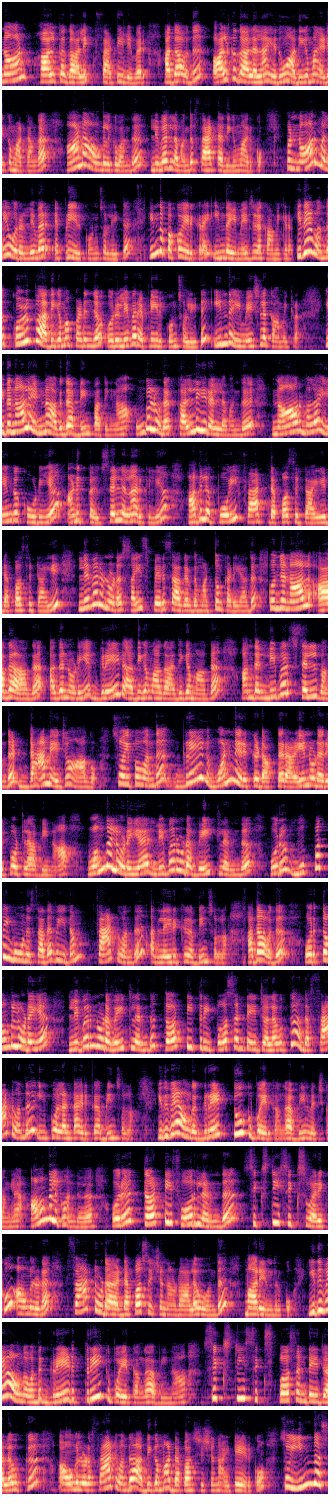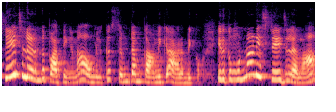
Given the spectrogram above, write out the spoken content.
நான் ஆல்கஹாலிக் ஃபேட்டி லிவர் அதாவது ஆல்கஹாலெல்லாம் எதுவும் அதிகமாக எடுக்க மாட்டாங்க. ஆனால் அவங்களுக்கு வந்து லிவரில் வந்து ஃபேட் அதிகமாக இருக்கும். இப்போ நார்மலி ஒரு லிவர் எப்படி இருக்கும்னு சொல்லிட்டு இந்த பக்கம் இருக்கிற இந்த இமேஜில் காமிக்கிறேன். இதே வந்து கொழுப்பு அதிகமாக படிஞ்ச ஒரு லிவர் எப்படி இருக்கும்னு சொல்லிட்டு இந்த இமேஜில் காமிக்கிறேன் இதனால் என்ன ஆகுது அப்படின்னு பார்த்தீங்கன்னா உங்களோட கல்லீரலில் வந்து நார்மலாக இயங்கக்கூடிய அணுக்கள் செல்லெல்லாம் இருக்கு இல்லையா? அதில் போய் ஃபேட் டெபாசிட் ஆகி டெபாசிட் ஆகி லிவரனோட சைஸ் பெருசாகிறது மட்டும் கிடையாது. கொஞ்ச நாள் ஆக ஆக அதனுடைய கிரேட் அதிகமாக அதிகமாக அந்த லிவர் செல் வந்து டேமேஜும் ஆகும். ஸோ இப்போ வந்து கிரேட் ஒன் இருக்குது டாக்டர் என்னோட ரிப்போர்ட்டில் அப்படின்னா உங்களுடைய லிவரோட வெயிட்லேருந்து ஒரு முப்பத்தி மூணு சதவீதம் ஃபேட் வந்து அதில் இருக்குது அப்படின்னு சொல்லலாம். அதாவது ஒருத்தவங்களுடைய லிவர்னோட வெயிட்லேருந்து தேர்ட்டி த்ரீ பர்சன்டேஜ் அளவுக்கு அந்த ஃபேட் வந்து ஈக்குவலண்ட்டாக இருக்குது அப்படின்னு சொல்லலாம். இதுவே அவங்க கிரேட் டூக்கு போயிருக்காங்க அப்படின்னு வச்சுக்கோங்களேன். அவங்களுக்கு வந்து ஒரு தேர்ட்டி ஃபோர்லேருந்து சிக்ஸ்டி சிக்ஸ் வரைக்கும் அவங்களோட ஃபேட்டோட டெபாசிஷனோட அளவு வந்து மாறி இருந்திருக்கும். இதுவே அவங்க வந்து கிரேடு த்ரீக்கு போயிருக்காங்க அப்படின்னா சிக்ஸ்டி சிக்ஸ் பர்சன்டேஜ் அளவுக்கு அவங்களோட ஃபேட் வந்து அதிகமாக டெபாசிஷன் ஆகிட்டே இருக்கும். ஸோ இந்த ஸ்டேஜில் இருந்து பார்த்தீங்கன்னா அவங்களுக்கு சிம்டம் காமிக்க ஆரம்பிக்கும். இதுக்கு முன்னாடி ஸ்டேஜ்லலாம்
